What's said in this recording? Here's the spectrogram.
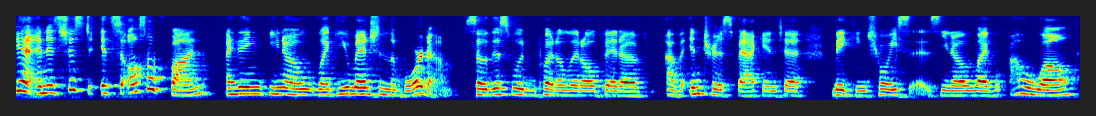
Yeah, and it's just it's also fun. I think you know, like you mentioned, the boredom. So this would put a little bit of of interest back into making choices. You know, like oh well,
